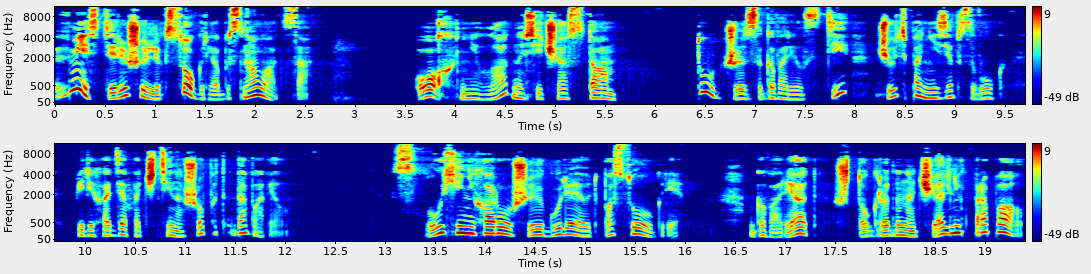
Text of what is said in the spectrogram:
Вместе решили в Согре обосноваться. Ох, неладно сейчас там. Тут же заговорил Сти, чуть понизив звук, переходя почти на шепот, добавил: Слухи нехорошие гуляют по Согре. Говорят, что градоначальник пропал,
